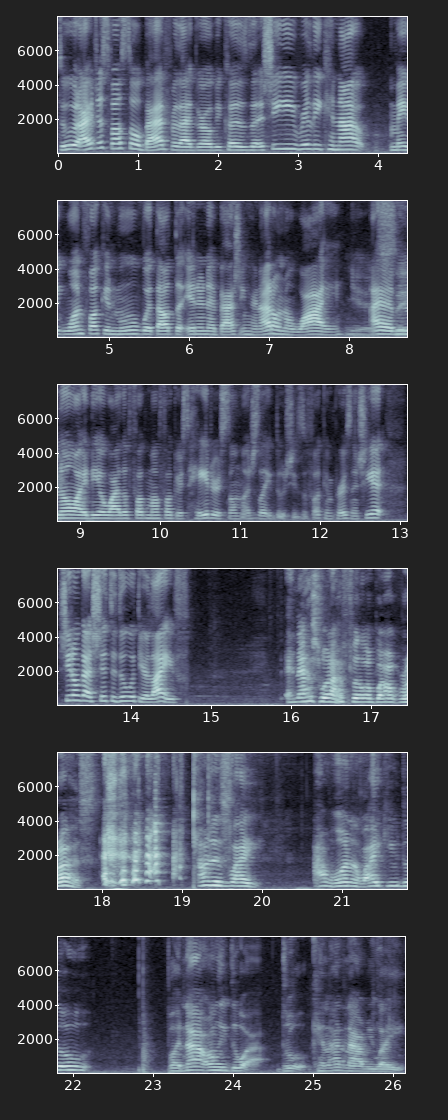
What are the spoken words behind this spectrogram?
dude, I just felt so bad for that girl because she really cannot make one fucking move without the internet bashing her, and I don't know why. yeah. I have sick. no idea why the fuck motherfuckers hate her so much. Like, dude, she's a fucking person. She had, she don't got shit to do with your life. and that's what I feel about Russ. I'm just like, I want to like you, dude, but not only do I do can I not relate,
